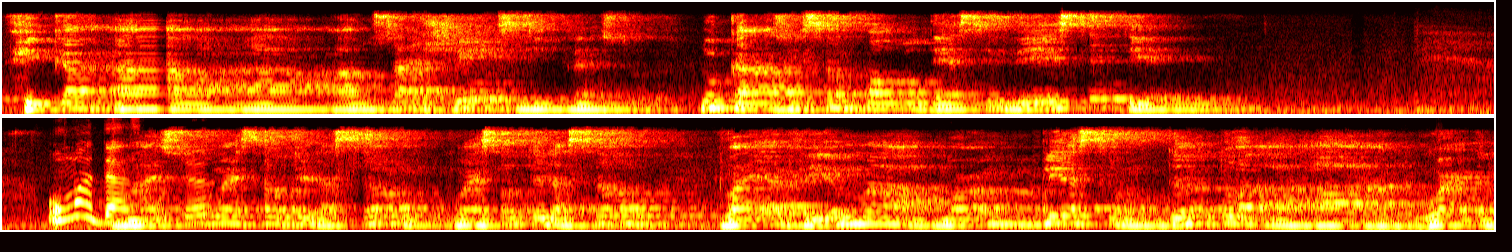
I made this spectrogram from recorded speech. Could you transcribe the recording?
fica a, a, aos agentes de trânsito, no caso em São Paulo, DSV e CT. Uma das Mas com essa alteração, com essa alteração, vai haver uma maior ampliação, tanto a, a guarda,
